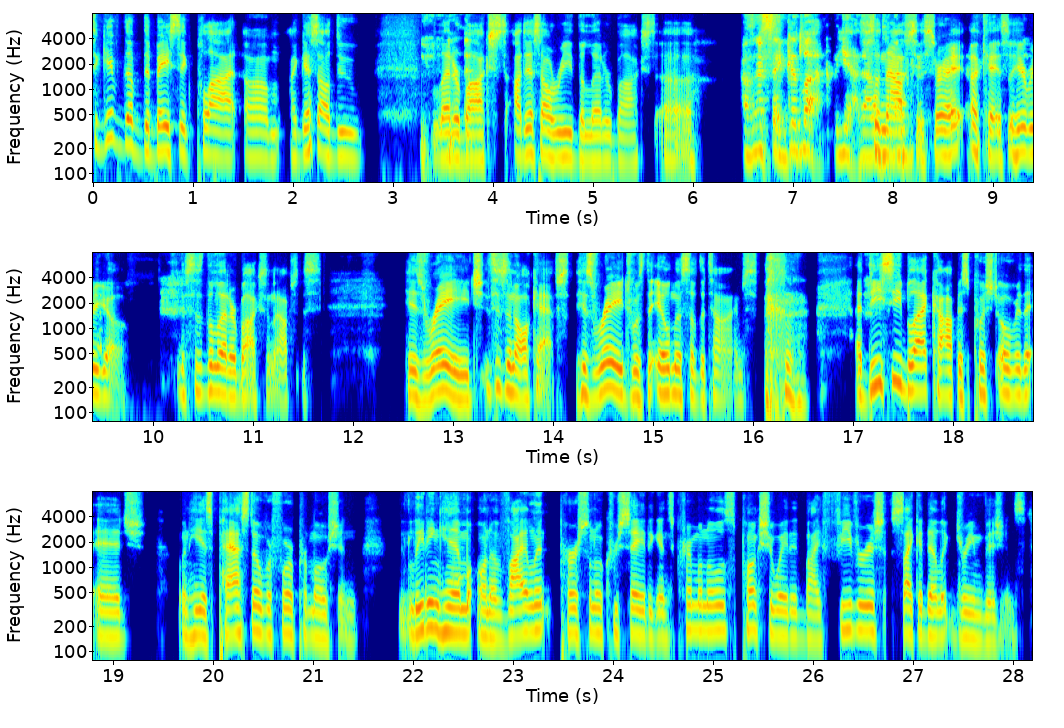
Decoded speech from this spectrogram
to give the the basic plot, um, I guess I'll do Letterboxd. I guess I'll read the Letterboxd uh I was gonna say good luck, but yeah, that synopsis, right? Okay, so here we go. This is the Letterboxd synopsis. His rage, this is in all caps. His rage was the illness of the times. a DC black cop is pushed over the edge when he is passed over for a promotion, leading him on a violent personal crusade against criminals, punctuated by feverish psychedelic dream visions.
